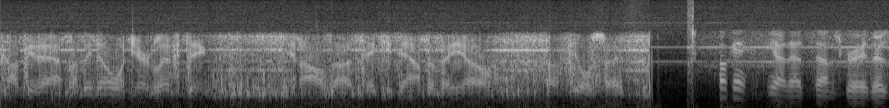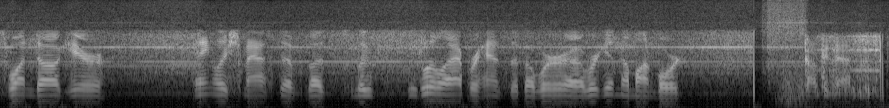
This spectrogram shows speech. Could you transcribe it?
Copy that. Let me know when you're lifting, and I'll uh, take you down to the uh, uh, fuel site. Okay, yeah, that sounds great. There's one dog here, English Mastiff. That's a little apprehensive, but we're uh, we're getting them on board. Copy that.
